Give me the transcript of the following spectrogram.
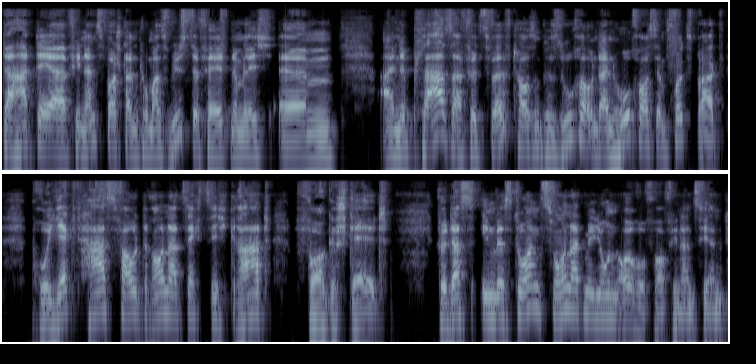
Da hat der Finanzvorstand Thomas Wüstefeld nämlich ähm, eine Plaza für 12.000 Besucher und ein Hochhaus im Volkspark, Projekt HSV 360 Grad, vorgestellt für das Investoren 200 Millionen Euro vorfinanzieren.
